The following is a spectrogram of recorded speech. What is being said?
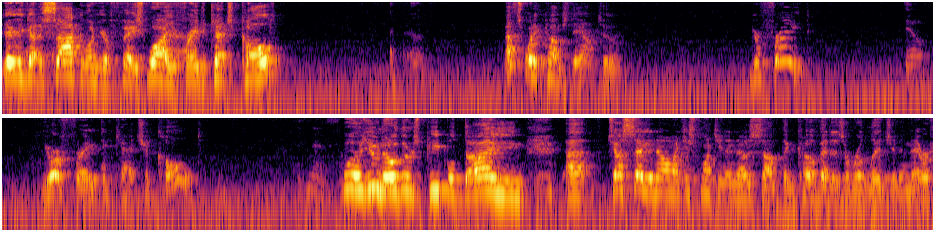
Yeah, you got a sock on your face. Why, are you afraid to catch a cold? That's what it comes down to. You're afraid. You're afraid to catch a cold. Isn't that something? Well, you know, there's people dying. Uh, just so you know, I just want you to know something. COVID is a religion, and, ever,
